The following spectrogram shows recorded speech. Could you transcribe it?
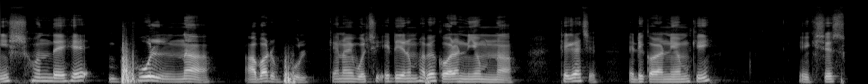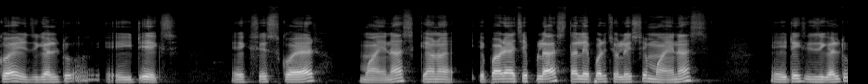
নিঃসন্দেহে ভুল না, আবার ভুল। কেন আমি বলছি এটি এরমভাবে করার নিয়ম না? ঠিক আছে? এটি করার নিয়ম কি? X square equal to eight x. X square minus, কেন এপারে আছে প্লাস, তাহলে এপারে চলে এসছে minus eight x equal to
